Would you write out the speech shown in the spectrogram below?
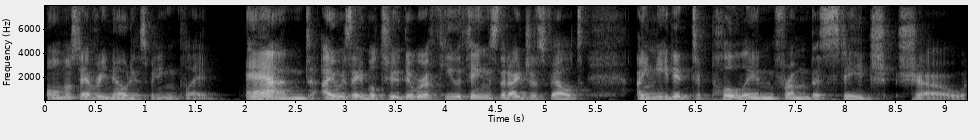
almost every note is being played. And I was able to, there were a few things that I just felt I needed to pull in from the stage show.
